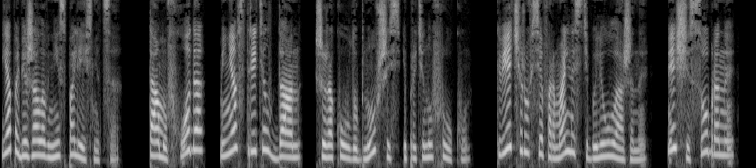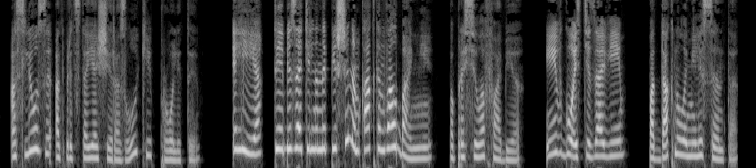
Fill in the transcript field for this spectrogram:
я побежала вниз по лестнице. Там у входа меня встретил Дан, широко улыбнувшись и протянув руку. К вечеру все формальности были улажены, вещи собраны, а слезы от предстоящей разлуки пролиты. «Элия, ты обязательно напиши нам, как там в Албании», — попросила Фабия. «И в гости зови», — поддакнула Мелисента.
